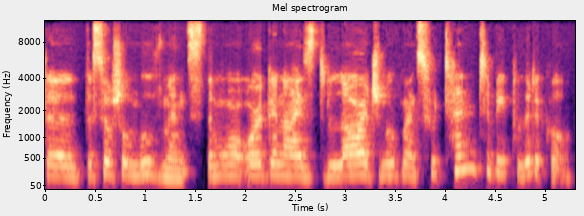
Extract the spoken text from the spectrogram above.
the, the social movements, the more organized large movements who tend to be political.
